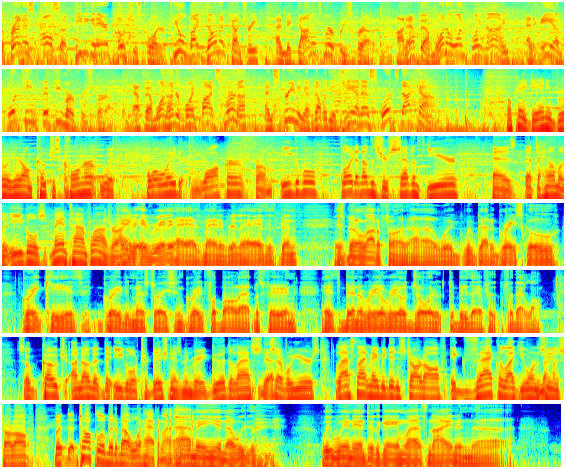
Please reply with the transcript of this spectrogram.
The Prentice Alsop Heating and Air Coaches Corner, fueled by Donut Country and McDonald's Murfreesboro on FM 101.9 and AM 1450 Murfreesboro, FM 100.5 Smyrna, and streaming at WGNSSports.com. Okay, Danny Brewer here on Coach's Corner with Floyd Walker from Eagleville. Floyd, I know this is your seventh year as at the helm of the Eagles. Man, time flies, right? It, it really has, man. It really has. It's been it's been a lot of fun. Uh, we, we've got a great school, great kids, great administration, great football atmosphere, and it's been a real, real joy to, to be there for, for that long. So, Coach, I know that the Eagle tradition has been very good the last yes. several years. Last night maybe didn't start off exactly like you wanted the no. season to start off, but talk a little bit about what happened last I night. I mean, you know, we we went into the game last night, and uh,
